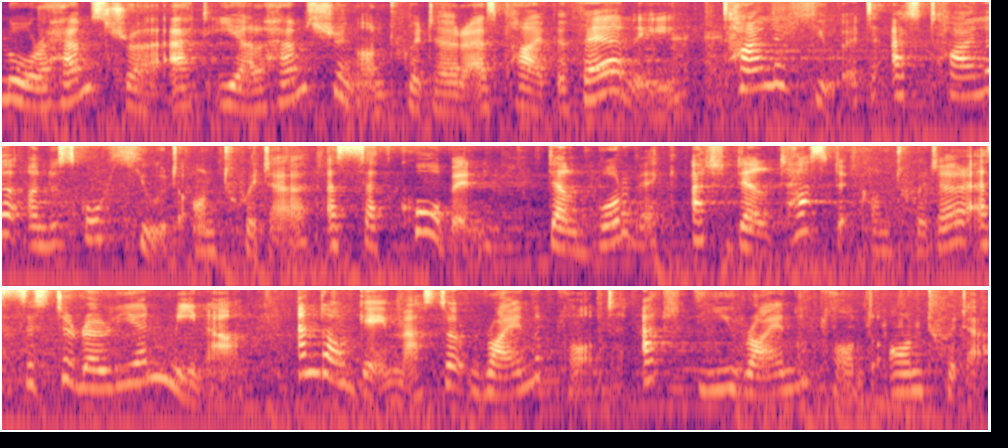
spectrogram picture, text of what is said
Laura Hamstra at EL Hamstring on Twitter as Piper Fairley, Tyler Hewitt at Tyler underscore Hewitt on Twitter as Seth Corbin, Del Borovic at Deltastic on Twitter as Sister Rowley and Mina, and our Game Master Ryan LaPlante at the Ryan LaPlante on Twitter.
